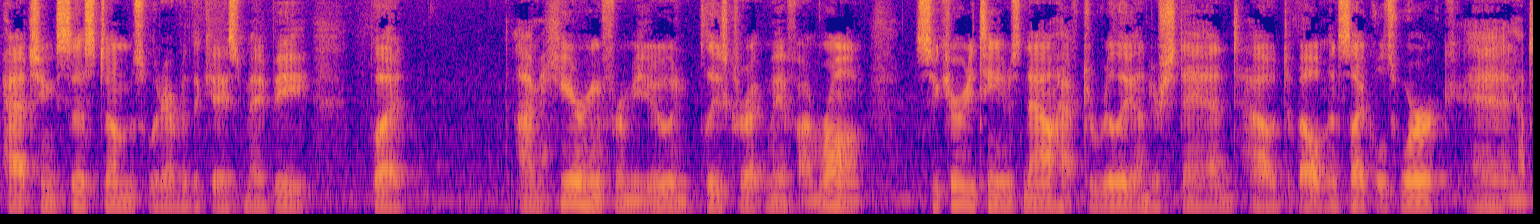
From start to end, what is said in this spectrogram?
patching systems, whatever the case may be. But I'm hearing from you, and please correct me if I'm wrong. Security teams now have to really understand how development cycles work and yep.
